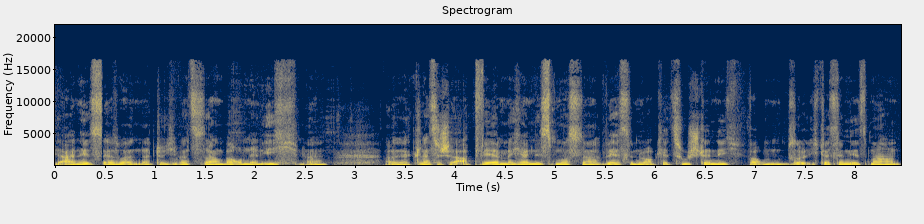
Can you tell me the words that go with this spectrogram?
Die eine ist erstmal natürlich immer zu sagen, warum denn ich? Ne? Also der klassische Abwehrmechanismus, da, wer ist denn überhaupt hier zuständig? Warum soll ich das denn jetzt machen?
